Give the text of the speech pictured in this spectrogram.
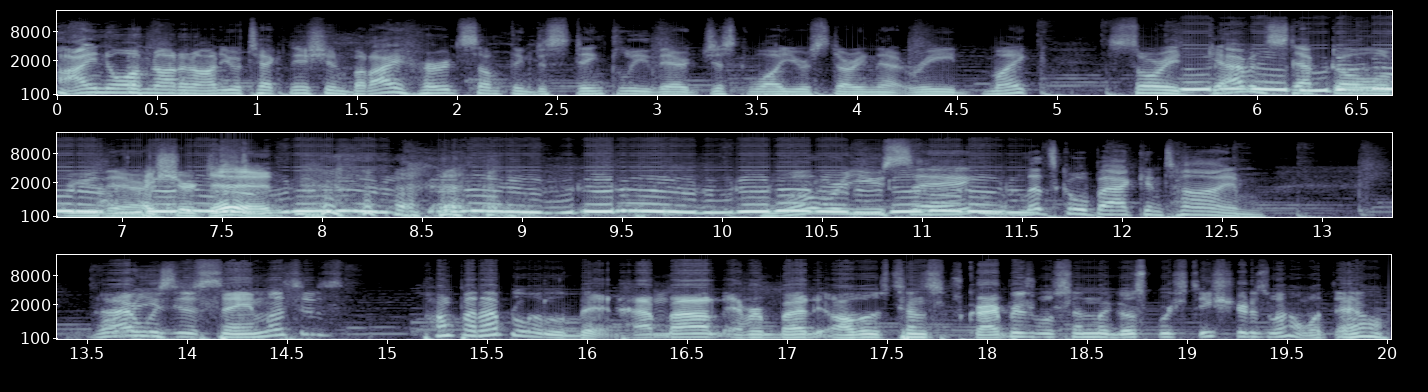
I know I'm not an audio technician, but I heard something distinctly there just while you were starting that read. Mike, sorry, Gavin stepped all over you there. I sure did. What were you saying? Let's go back in time. What I were you was just saying, let's just pump it up a little bit. How about everybody, all those 10 subscribers will send them a Go Sports t-shirt as well? What the hell?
